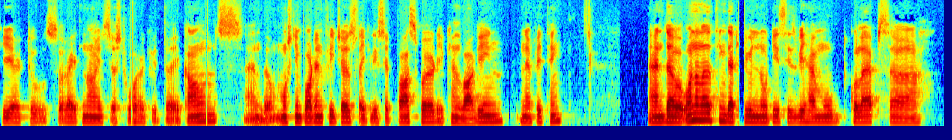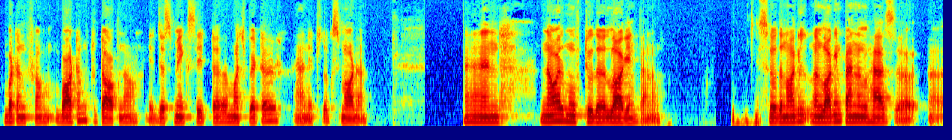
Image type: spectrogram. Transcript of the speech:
here too. So right now it's just work with the accounts and the most important features like reset password. You can log in and everything. And uh, one another thing that you will notice is we have moved collapse uh, button from bottom to top now. It just makes it uh, much better and it looks modern. And now I'll move to the login panel. So the login panel has, uh, uh,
